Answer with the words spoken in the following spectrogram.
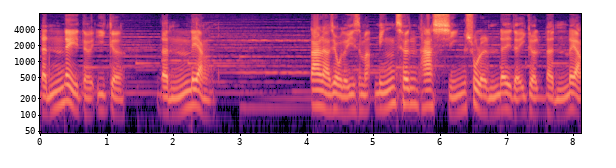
人类的一个能量，大家了解我的意思吗？名称它形塑了人类的一个能量，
